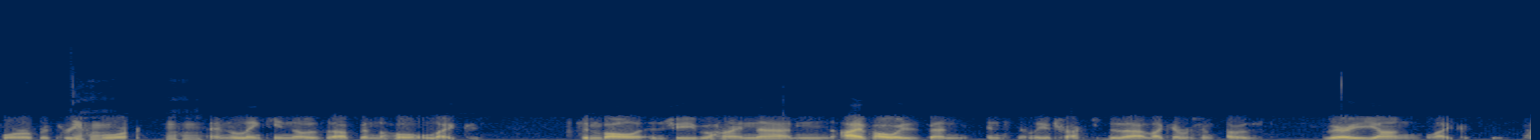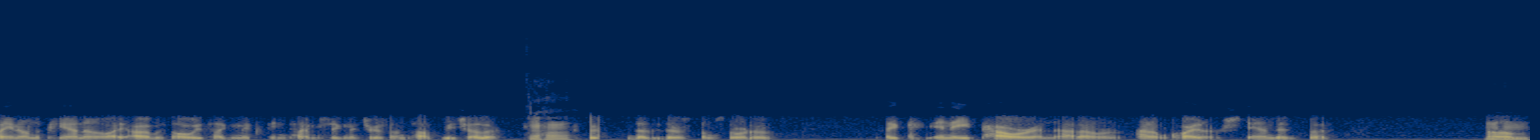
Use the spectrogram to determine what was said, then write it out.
four over 3 Uh-huh. four. uh-huh. and linking those up and the whole like symbology behind that and I've always been instantly attracted to that like ever since I was very young like playing on the piano I, I was always like mixing time signatures on top of each other Uh-huh. There's some sort of like innate power in that I don't I don't quite understand it but Mhm. um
